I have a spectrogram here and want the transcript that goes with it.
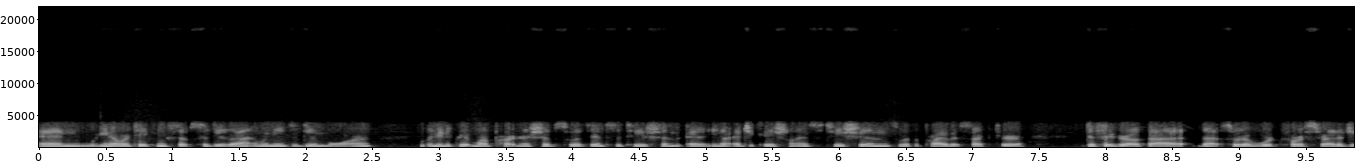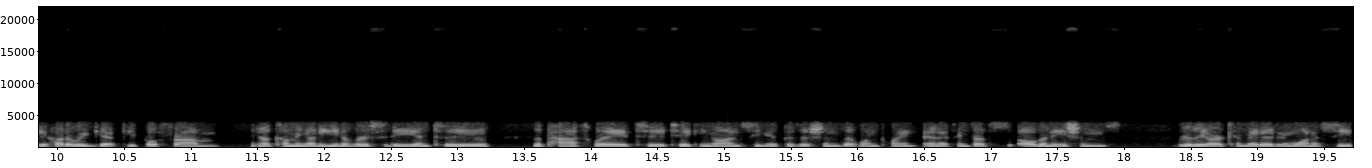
and you know we're taking steps to do that, and we need to do more. We need to create more partnerships with institutions, uh, you know, educational institutions, with the private sector, to figure out that that sort of workforce strategy. How do we get people from you know coming out of university into the pathway to taking on senior positions at one point. And I think that's all the nations really are committed and want to see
